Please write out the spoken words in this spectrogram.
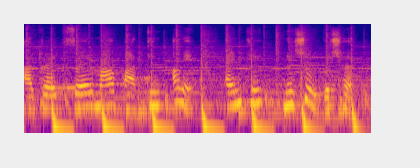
આ ટ્રેડ ફેરમાં પાર્કિંગ અને એન્ટ્રી નિઃશુલ્ક છે.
